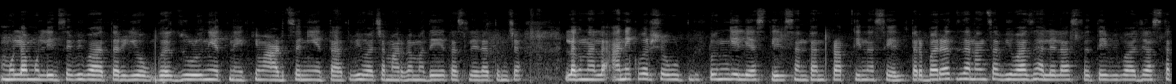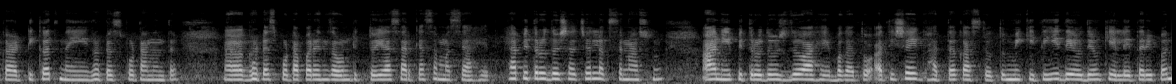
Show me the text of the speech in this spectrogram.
मुला मुलींचे विवाह तर योग जुळून येत नाहीत किंवा अडचणी येतात. विवाहाच्या मार्गामध्ये येत असलेल्या तुमच्या लग्नाला अनेक वर्ष उलटून गेली असतील संतान प्राप्ती नसेल तर बऱ्याच जणांचा विवाह झालेला असतं. ते विवाह जास्त काळ टिकत नाही घटस्फोटानंतर घटस्फोटापर्यंत जाऊन टिकतो यासारख्या समस्या आहेत. ह्या पितृदोषाचे लक्षण असून आणि पितृदोष जो आहे बघा तो अतिशय घातक असतो. तुम्ही कितीही देवदेव केले तरी पण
